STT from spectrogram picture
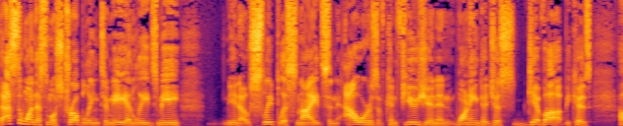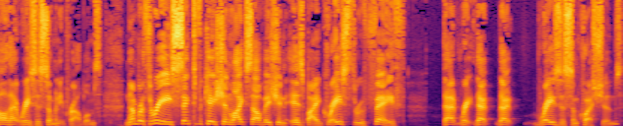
That's the one that's most troubling to me and leads me you know, sleepless nights and hours of confusion and wanting to just give up because, oh, that raises so many problems. Number three, sanctification, like salvation, is by grace through faith. That, ra- that, that raises some questions.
